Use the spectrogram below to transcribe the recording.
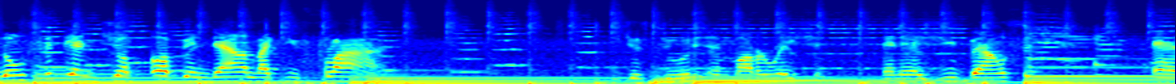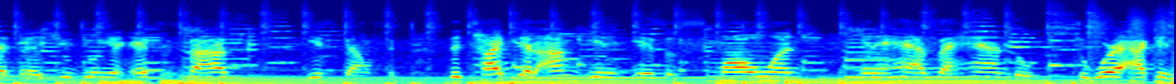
don't sit there and jump up and down like you flying. You just do it in moderation. And as you bounce as, as you're doing your exercise, it's bouncing. The type that I'm getting is a small one and it has a handle to where I can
